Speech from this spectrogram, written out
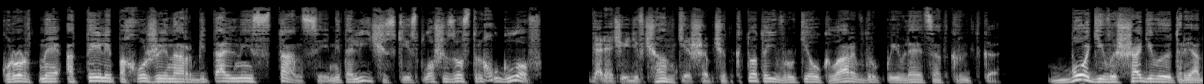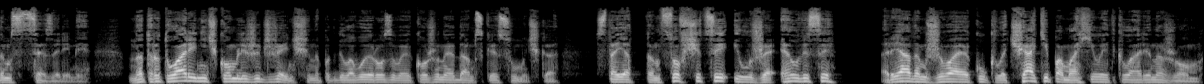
курортные отели, похожие на орбитальные станции, металлические, сплошь из острых углов. «Горячие девчонки!» — шепчет кто-то, и в руке у Клары вдруг появляется открытка. Боги вышагивают рядом с цезарями. На тротуаре ничком лежит женщина, под головой розовая кожаная дамская сумочка. Стоят танцовщицы и лже-элвисы. Рядом живая кукла Чаки помахивает Кларе ножом.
